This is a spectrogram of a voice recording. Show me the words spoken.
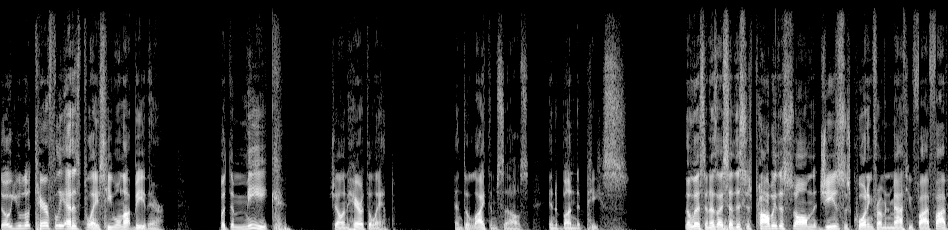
Though you look carefully at his place, he will not be there. But the meek shall inherit the land and delight themselves in abundant peace. Now, listen, as I said, this is probably the psalm that Jesus is quoting from in Matthew 5 5.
